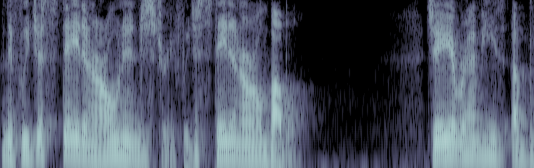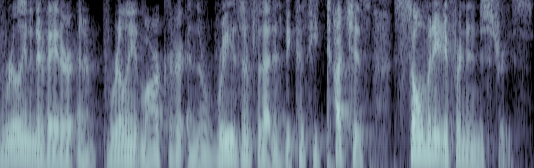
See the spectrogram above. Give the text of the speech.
than if we just stayed in our own industry, if we just stayed in our own bubble. Jay Abraham, he's a brilliant innovator and a brilliant marketer. And the reason for that is because he touches so many different industries.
